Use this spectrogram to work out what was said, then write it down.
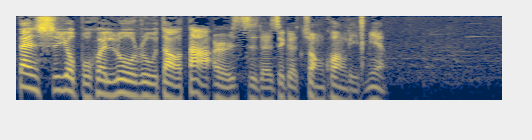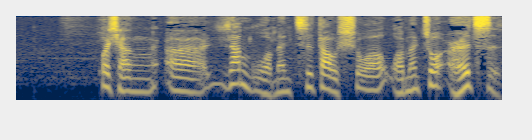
但是又不会落入到大儿子的这个状况里面？我想，呃，让我们知道说，我们做儿子，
